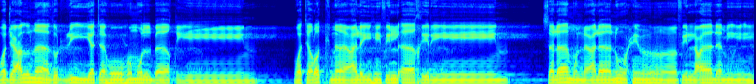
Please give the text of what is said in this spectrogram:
وجعلنا ذريته هم الباقين وتركنا عليه في الآخرين. سلام على نوح في العالمين.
